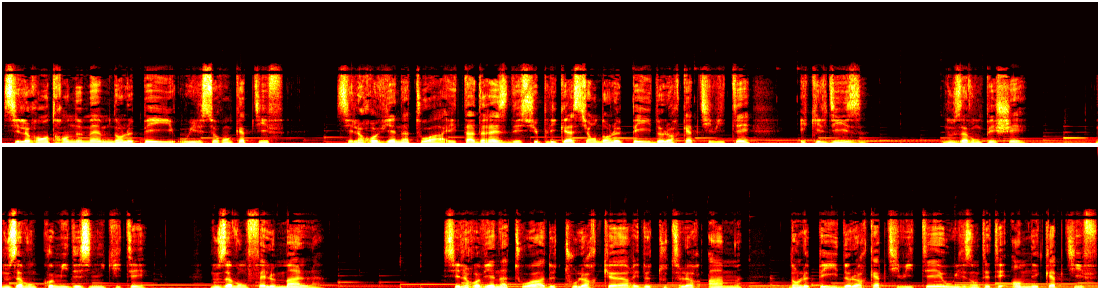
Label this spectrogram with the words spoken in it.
s'ils rentrent en eux-mêmes dans le pays où ils seront captifs, s'ils reviennent à toi et t'adressent des supplications dans le pays de leur captivité, et qu'ils disent Nous avons péché, nous avons commis des iniquités, nous avons fait le mal. S'ils reviennent à toi de tout leur cœur et de toute leur âme, dans le pays de leur captivité où ils ont été emmenés captifs,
